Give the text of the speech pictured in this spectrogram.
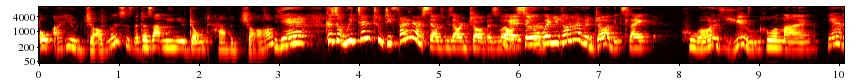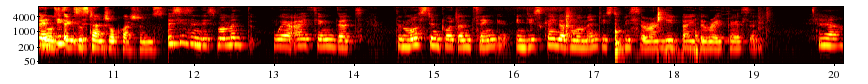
Oh, are you jobless? Is that does that mean you don't have a job? Yeah, because we tend to define ourselves with our job as well. Yeah, so true. when you don't have a job, it's like, who are you? Who am I? Yeah. And Those this is- existential questions. This is in this moment where I think that the most important thing in this kind of moment is to be surrounded by the right person. Yeah.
